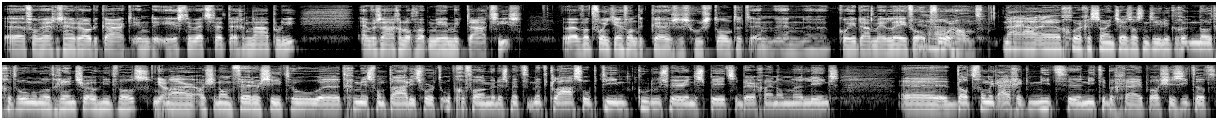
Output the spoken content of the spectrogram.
eh, vanwege zijn rode kaart in de eerste wedstrijd tegen Napoli. En we zagen nog wat meer mutaties. Eh, wat vond jij van de keuzes? Hoe stond het? En, en eh, kon je daarmee leven op Ja. voorhand? Nou ja, eh Jorge Sanchez was natuurlijk noodgedwongen omdat Rentje ook niet was. Ja. Maar als je dan verder ziet hoe het gemis van Tadic wordt opgevangen. Dus met, met Klaas op 10, Kudus weer in de spits, Bergwijn dan links. Dat vond ik eigenlijk niet, niet te begrijpen. Als je ziet dat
